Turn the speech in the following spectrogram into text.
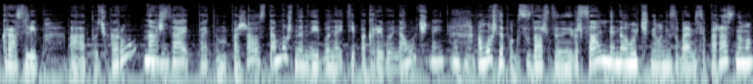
краслип.ру наш угу. сайт, поэтому, пожалуйста, а можно его найти по краевой научной, угу. а можно по государственной универсальной научной, мы называемся по-разному.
